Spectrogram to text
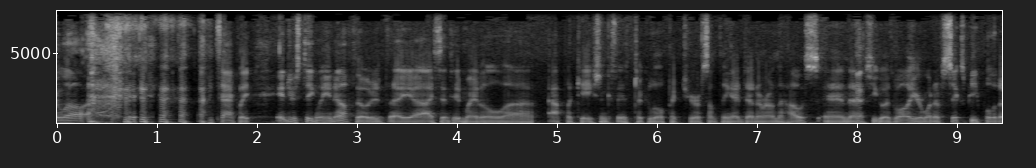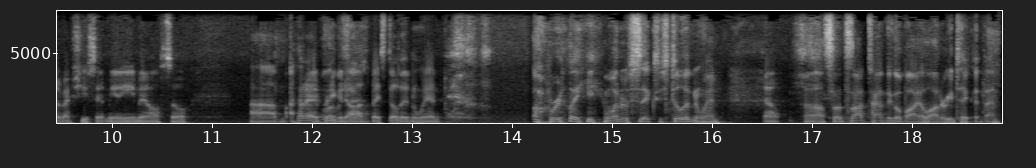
Well, exactly. Interestingly enough, though, I, uh, I sent in my little uh, application because I took a little picture of something I'd done around the house, and uh, she goes, "Well, you're one of six people that have actually sent me an email." So um, I thought I had pretty well, good odds, but I still didn't win. oh, really? One of six, you still didn't win. No. Oh, so it's not time to go buy a lottery ticket then.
